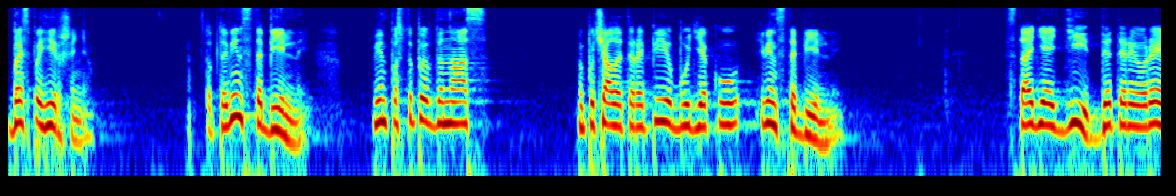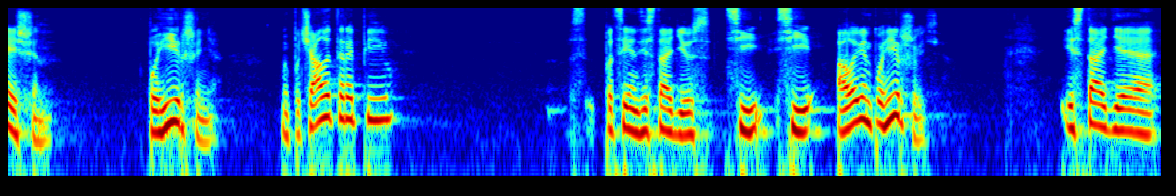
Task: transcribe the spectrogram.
без погіршення. Тобто він стабільний. Він поступив до нас, ми почали терапію будь-яку, і він стабільний. Стадія D – deterioration, погіршення. Ми почали терапію. Пацієнт зі стадією C, C, але він погіршується. І стадія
